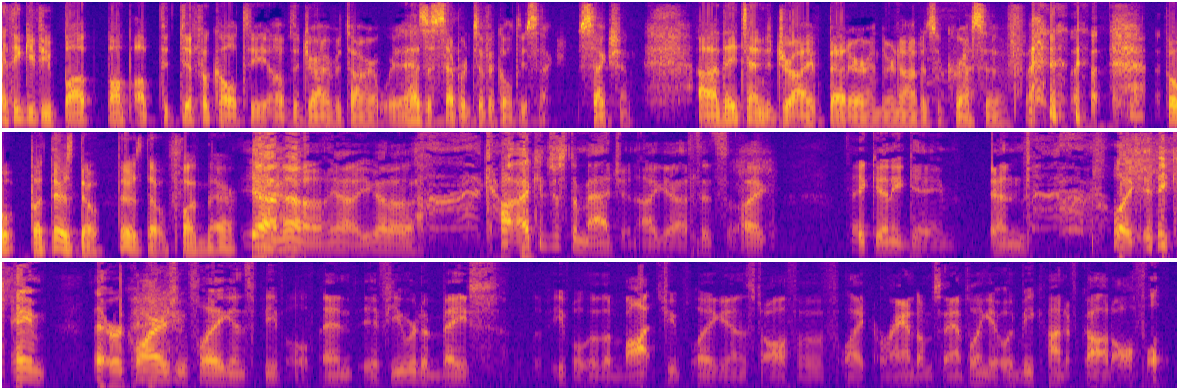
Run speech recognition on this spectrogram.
I think if you bump bump up the difficulty of the drivatar, it has a separate difficulty sec- section. Uh, they tend to drive better and they're not as aggressive. but but there's no there's no fun there. Yeah, no, yeah, you gotta. I could just imagine. I guess it's like take any game and like any game that requires you play against people, and if you were to base the people, the bots you play against off of like a random sampling, it would be kind of god awful.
